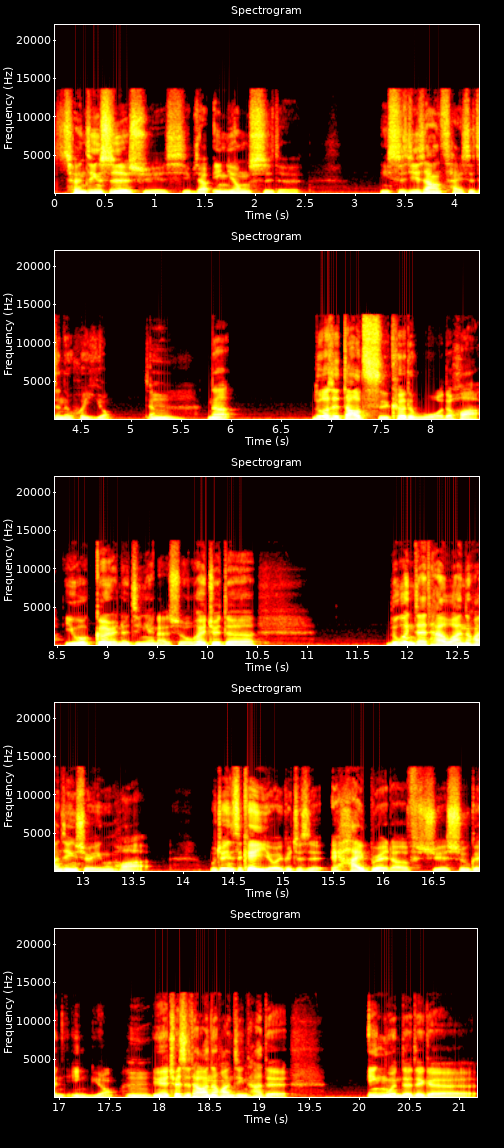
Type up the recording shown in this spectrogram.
沉浸式的学习，比较应用式的，你实际上才是真的会用。嗯那如果是到此刻的我的话，以我个人的经验来说，我会觉得，如果你在台湾的环境学英文的话，我觉得你是可以有一个就是 a hybrid of 学术跟应用，嗯因为确实台湾的环境它的英文的这个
